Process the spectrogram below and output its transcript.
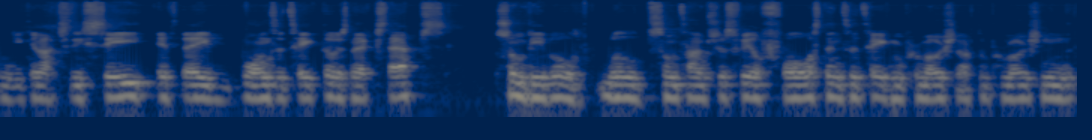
and you can actually see if they want to take those next steps. Some people will sometimes just feel forced into taking promotion after promotion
